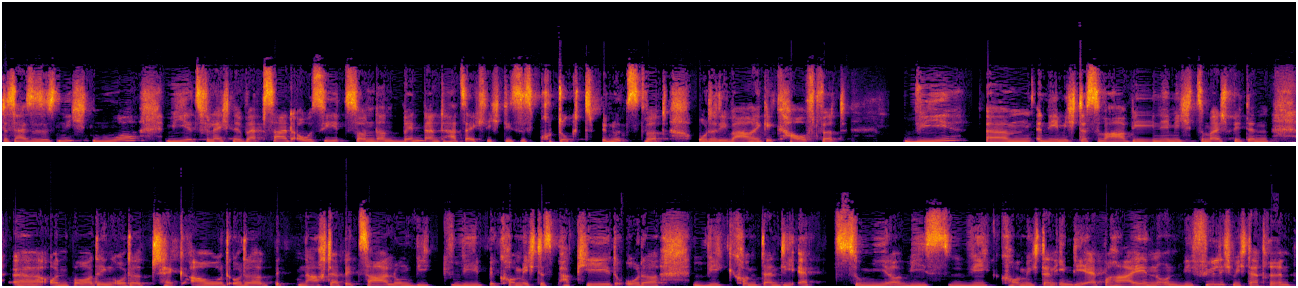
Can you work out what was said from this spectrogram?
Das heißt, es ist nicht nur, wie jetzt vielleicht eine Website aussieht, sondern wenn dann tatsächlich dieses Produkt benutzt wird oder die Ware gekauft wird, wie ähm, nehme ich das wahr? Wie nehme ich zum Beispiel den äh, Onboarding oder Checkout oder nach der Bezahlung? Wie, wie bekomme ich das Paket oder wie kommt dann die App zu mir? Wie, wie komme ich dann in die App rein und wie fühle ich mich da drin?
